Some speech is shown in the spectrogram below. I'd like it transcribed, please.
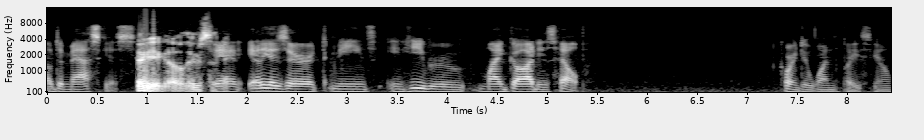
of Damascus." There you go. There's the And Eleazar means in Hebrew, "My God is help." According to one place, you know.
